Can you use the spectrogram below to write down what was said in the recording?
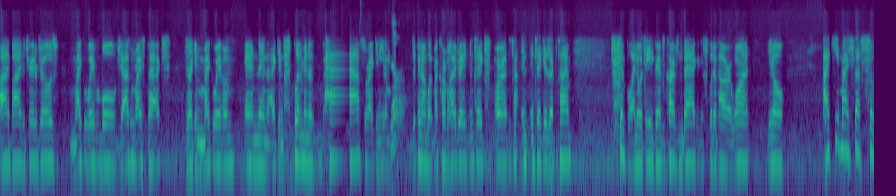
I buy the Trader Joe's microwavable jasmine rice packs because I can microwave them and then I can split them into halves or I can eat them yep. depending on what my carbohydrate intakes are at the time, intake is at the time. Simple. I know it's 80 grams of carbs in the bag. I can split up however I want. You know, I keep my stuff so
